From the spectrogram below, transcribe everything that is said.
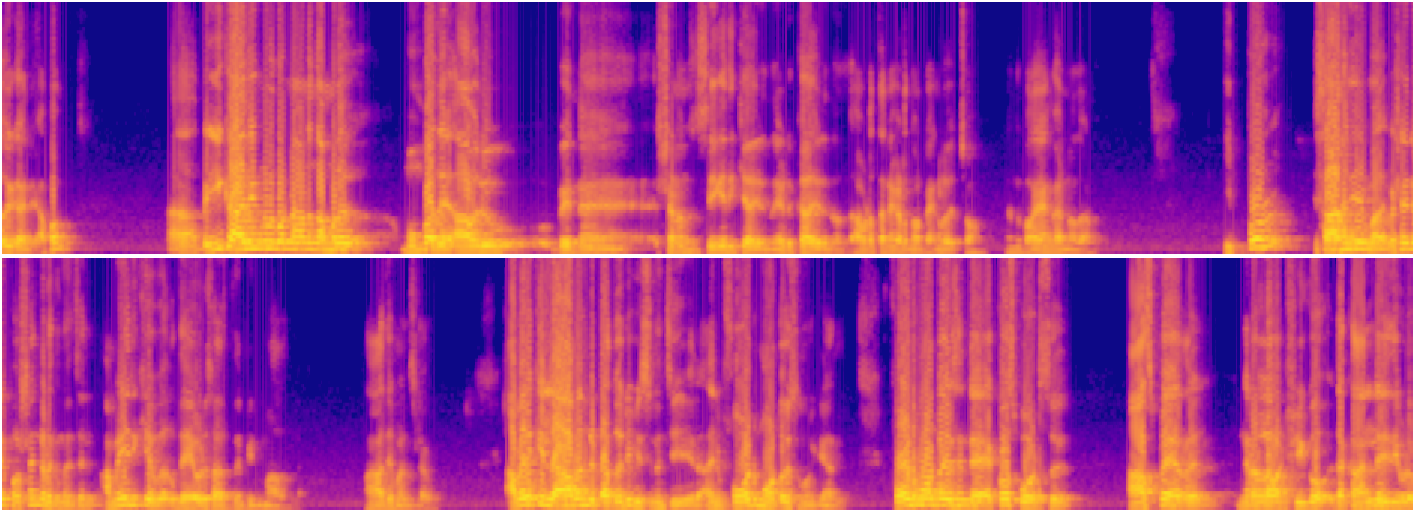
ഒരു കാര്യം. അപ്പം ഈ കാര്യങ്ങൾ കൊണ്ടാണ് നമ്മൾ മുമ്പ് അത് ആ ഒരു പിന്നെ ക്ഷണം സ്വീകരിക്കാതിരുന്നത് എടുക്കാതിരുന്നത്. അവിടെ തന്നെ കിടന്നോട്ടെ ഞങ്ങൾ വെച്ചോ എന്ന് പറയാൻ കാരണം അതാണ്. ഇപ്പോൾ സാഹചര്യം മാറി. പക്ഷെ അതിന്റെ പ്രശ്നം കിടക്കുന്നത് വെച്ചാൽ അമേരിക്ക വെറുതെ ഒരു സ്ഥലത്ത് പിന്മാറില്ല. ആദ്യം മനസ്സിലാവും. അവർക്ക് ലാഭം കിട്ടാത്ത ഒരു ബിസിനസ് ചെയ്യരുത്. അതിന് ഫോർഡ് മോട്ടോഴ്സ് നോക്കിയാൽ മതി. ഫോർഡ് മോട്ടോഴ്സിന്റെ എക്കോ സ്പോർട്സ് ആസ്പയർ ഇങ്ങനെയുള്ള ഫിഗോ ഇതൊക്കെ നല്ല രീതിയിൽ ഇവിടെ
